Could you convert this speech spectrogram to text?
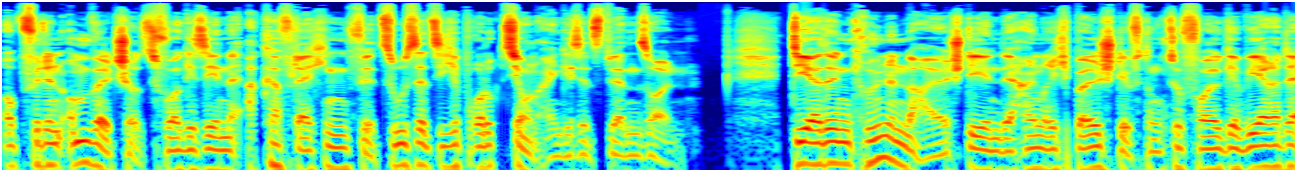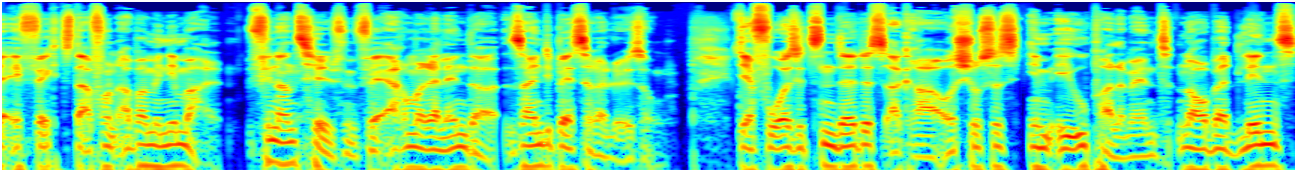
ob für den Umweltschutz vorgesehene Ackerflächen für zusätzliche Produktion eingesetzt werden sollen. Der den Grünen nahestehende Heinrich-Böll-Stiftung zufolge wäre der Effekt davon aber minimal. Finanzhilfen für ärmere Länder seien die bessere Lösung. Der Vorsitzende des Agrarausschusses im EU-Parlament, Norbert Linz,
